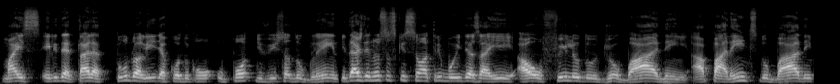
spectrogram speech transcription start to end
mas ele detalha tudo ali de acordo com o ponto de vista do Glenn e das denúncias que são atribuídas aí ao filho do Joe Biden, a parentes do Biden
